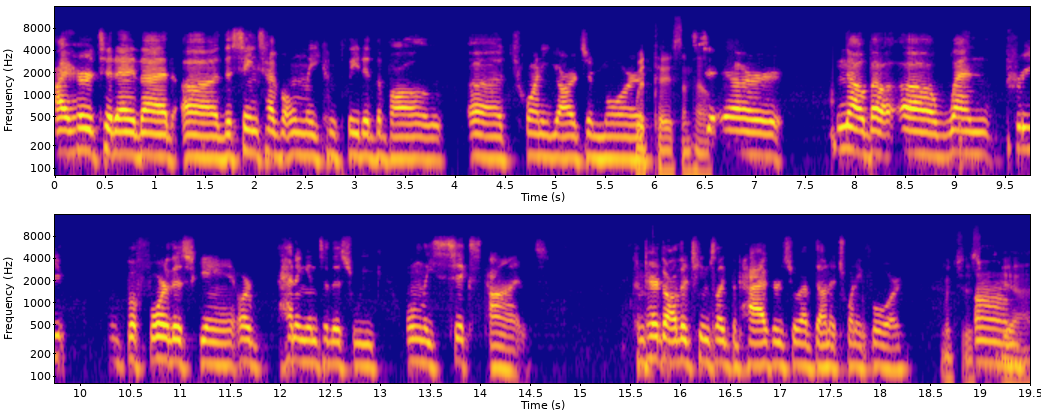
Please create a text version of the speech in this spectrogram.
I heard today that uh, the Saints have only completed the ball uh, 20 yards or more. with Taysom Hill. or no, but uh, when pre before this game or heading into this week, only six times, compared to other teams like the Packers who have done it 24. which is Um, yeah.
